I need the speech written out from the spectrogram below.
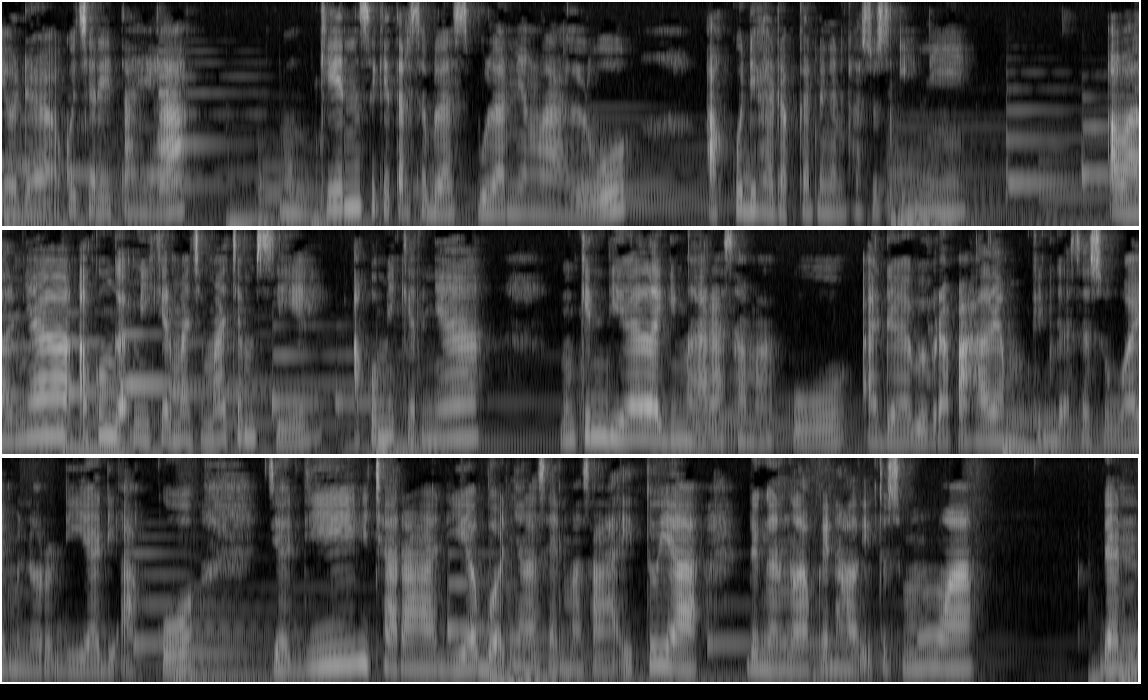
Ya udah, aku cerita ya. Mungkin sekitar 11 bulan yang lalu, aku dihadapkan dengan kasus ini. Awalnya aku nggak mikir macem-macem sih. Aku mikirnya mungkin dia lagi marah sama aku. Ada beberapa hal yang mungkin nggak sesuai menurut dia di aku jadi cara dia buat nyelesain masalah itu ya dengan ngelakuin hal itu semua. Dan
